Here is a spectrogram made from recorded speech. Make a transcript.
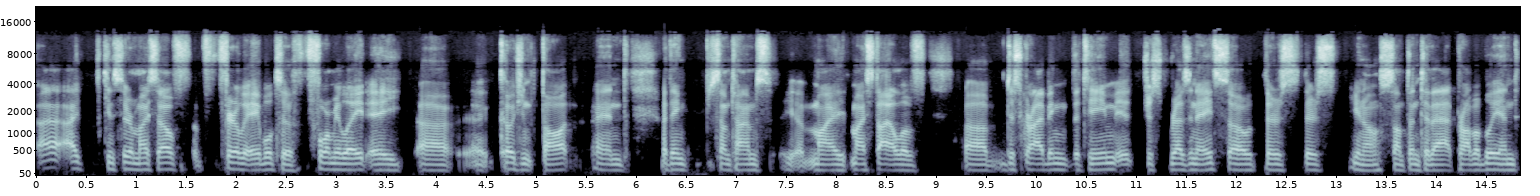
I consider myself fairly able to formulate a, uh, a cogent thought, and I think sometimes my my style of uh, describing the team it just resonates. So there's there's you know something to that probably, and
